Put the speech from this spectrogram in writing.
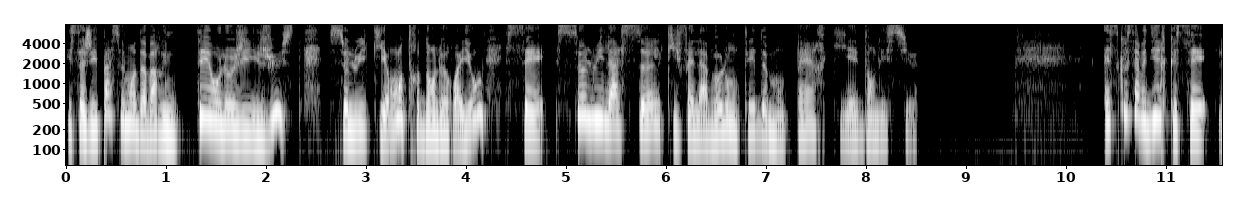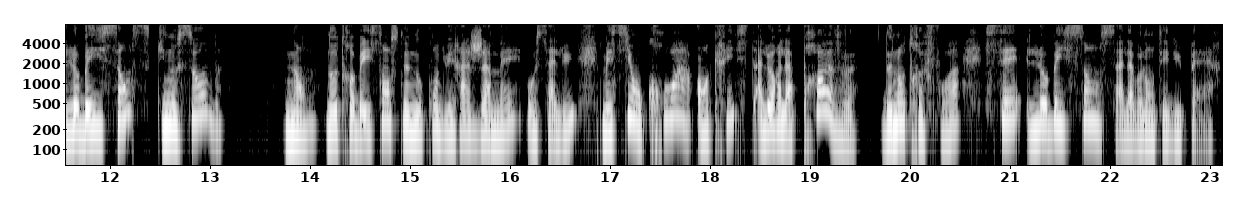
Il s'agit pas seulement d'avoir une théologie juste. Celui qui entre dans le royaume, c'est celui-là seul qui fait la volonté de mon Père qui est dans les cieux. Est-ce que ça veut dire que c'est l'obéissance qui nous sauve? Non, notre obéissance ne nous conduira jamais au salut, mais si on croit en Christ, alors la preuve de notre foi, c'est l'obéissance à la volonté du Père.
